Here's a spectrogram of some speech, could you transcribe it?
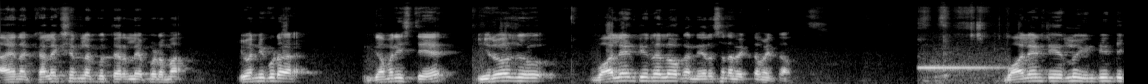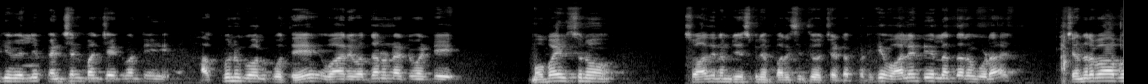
ఆయన కలెక్షన్లకు తెరలేపడమా? ఇవన్నీ కూడా గమనిస్తే ఈరోజు వాలంటీర్లలో ఒక నిరసన వ్యక్తమవుతాం వాలంటీర్లు ఇంటింటికి వెళ్ళి పెన్షన్ పంచేటువంటి హక్కును కోల్పోతే వారి వద్దనున్నటువంటి మొబైల్స్ను స్వాధీనం చేసుకునే పరిస్థితి వచ్చేటప్పటికి వాలంటీర్లందరూ కూడా చంద్రబాబు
